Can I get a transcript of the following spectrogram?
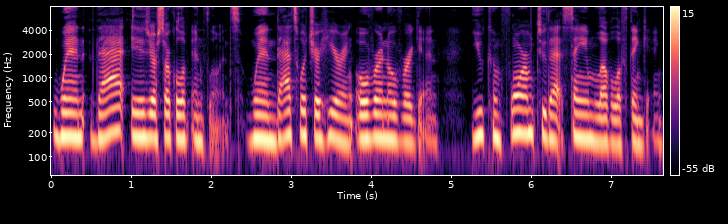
When that is your circle of influence, when that's what you're hearing over and over again, you conform to that same level of thinking.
